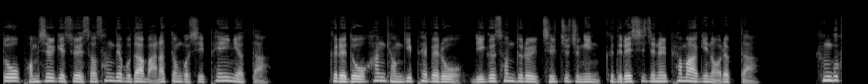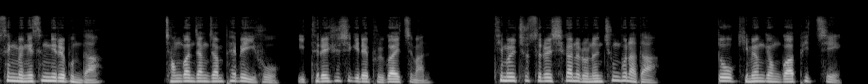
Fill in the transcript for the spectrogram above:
또 범실 개수에서 상대보다 많았던 것이 페인이었다. 그래도 한 경기 패배로 리그 선두를 질주 중인 그들의 시즌을 폄하하긴 어렵다. 흥국생명의 승리를 본다. 정관장전 패배 이후 이틀의 휴식일에 불과했지만 팀을 추스를 시간으로는 충분하다. 또 김연경과 피치,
